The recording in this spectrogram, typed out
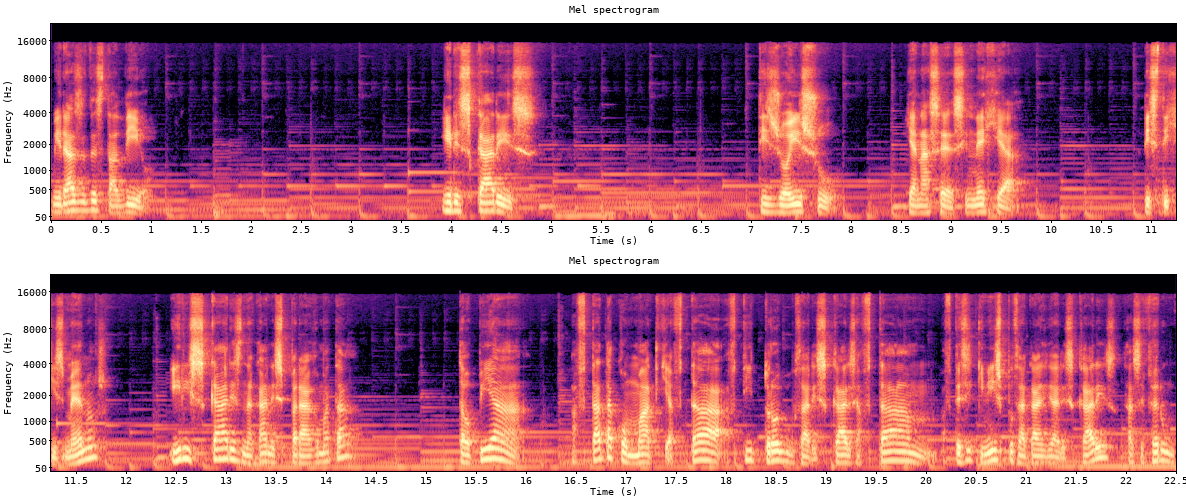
μοιράζεται στα δύο. Ή ρισκάρεις τη ζωή σου για να είσαι συνέχεια δυστυχισμένος ή ρισκάρεις να κάνεις πράγματα τα οποία αυτά τα κομμάτια, αυτά, αυτοί οι τρόποι που θα ρισκάρεις, αυτά, αυτές οι κινήσεις που θα κάνεις για ρισκάρεις θα σε φέρουν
